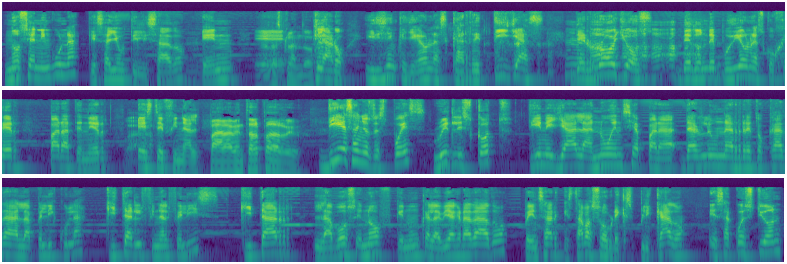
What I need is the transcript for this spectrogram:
no sea ninguna que se haya utilizado en... El Resplandor. Claro, y dicen que llegaron las carretillas de rollos de donde pudieron escoger para tener este final. Para aventar para arriba. Diez años después, Ridley Scott tiene ya la anuencia para darle una retocada a la película, quitar el final feliz, quitar la voz en off que nunca le había agradado, pensar que estaba sobreexplicado esa cuestión,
